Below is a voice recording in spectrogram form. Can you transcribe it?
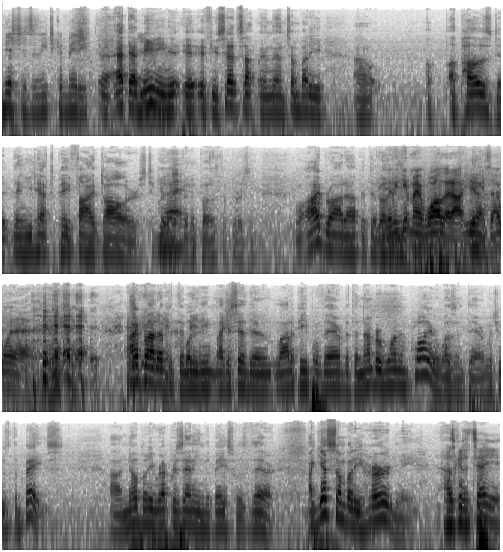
niches in each committee. At that Yeah. meeting, i- i- if you said something and then somebody uh, op- opposed it, then you'd have to pay five dollars to get up and oppose the person. Well, I brought up at the Well, meeting. let me get my wallet out here Yeah. because I want to. I brought up at the Well- meeting, like I said, there are a lot of people there, but the number one employer wasn't there, which was the base. Uh, nobody representing the base was there. I guess somebody heard me I was going to tell you.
